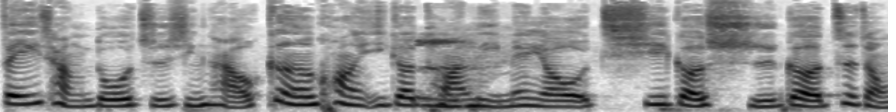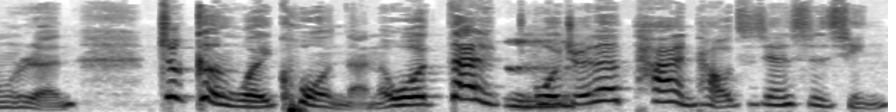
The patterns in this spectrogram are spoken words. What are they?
非常多知心好友，更何况一个团里面有七个、十个这种人，就更为困难了。我在我觉得探讨这件事情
